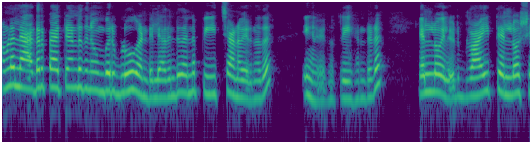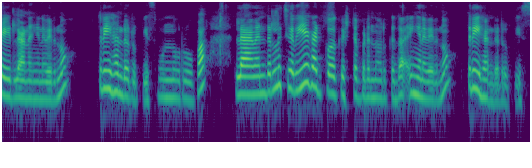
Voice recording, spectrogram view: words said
നമ്മൾ ലാഡർ പാറ്റേണിൽ ഇതിന് മുമ്പ് ഒരു ബ്ലൂ കണ്ടില്ലേ? അതിന്റെ തന്നെ പീച്ചാണ് വരുന്നത്. ഇങ്ങനെ വരുന്നു ത്രീ ഹൺഡ്രഡ് യെല്ലോയിൽ ഒരു ബ്രൈറ്റ് യെല്ലോ ഷെയ്ഡിലാണ് ഇങ്ങനെ വരുന്നു. ത്രീ ഹൺഡ്രഡ് റുപ്പീസ് മുന്നൂറ് രൂപ. ലാവൻഡറിൽ ചെറിയ കട്ട് വർക്ക് ഇഷ്ടപ്പെടുന്നവർക്ക് ഇതാ ഇങ്ങനെ വരുന്നു ത്രീ ഹൺഡ്രഡ് റുപ്പീസ്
